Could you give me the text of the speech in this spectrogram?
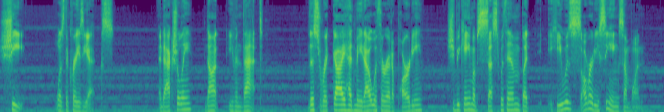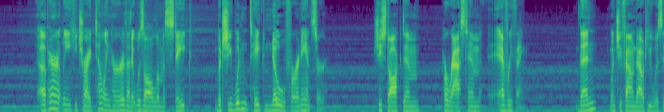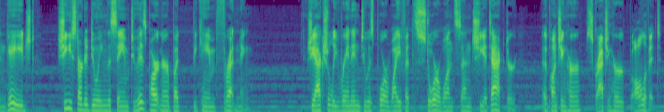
She was the crazy ex. And actually, not even that. This Rick guy had made out with her at a party. She became obsessed with him, but he was already seeing someone. Apparently, he tried telling her that it was all a mistake, but she wouldn't take no for an answer. She stalked him, harassed him, everything. Then when she found out he was engaged, she started doing the same to his partner but became threatening. She actually ran into his poor wife at the store once and she attacked her, Uh, punching her, scratching her, all of it.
